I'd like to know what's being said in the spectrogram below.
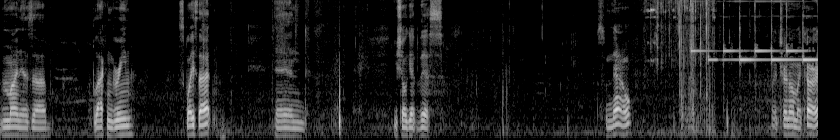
Mine is uh, black and green. Splice that, and you shall get this. So now, I turn on my car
